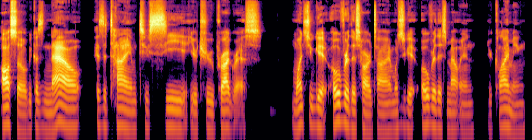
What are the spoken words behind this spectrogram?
Also, because now is the time to see your true progress once you get over this hard time, once you get over this mountain you're climbing,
